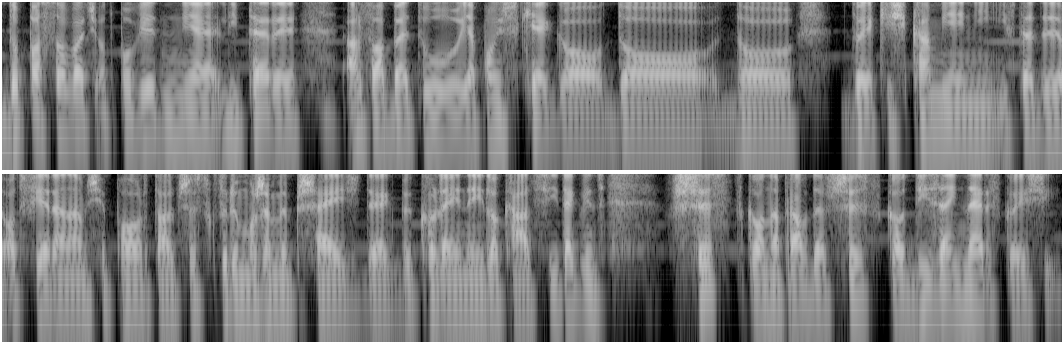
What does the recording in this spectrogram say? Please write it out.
dopasować odpowiednie litery alfabetu japońskiego do, do, do jakichś kamieni i wtedy otwiera nam się portal, przez który możemy przejść do jakby kolejnej lokacji. Tak więc wszystko, naprawdę wszystko designersko, jeśli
